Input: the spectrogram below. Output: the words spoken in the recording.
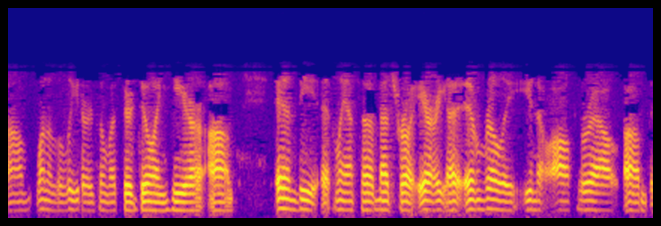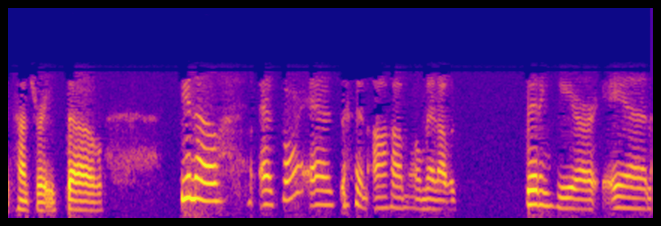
um, one of the leaders in what they're doing here um, in the Atlanta metro area, and really, you know, all throughout um, the country. So, you know, as far as an aha moment, I was sitting here and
